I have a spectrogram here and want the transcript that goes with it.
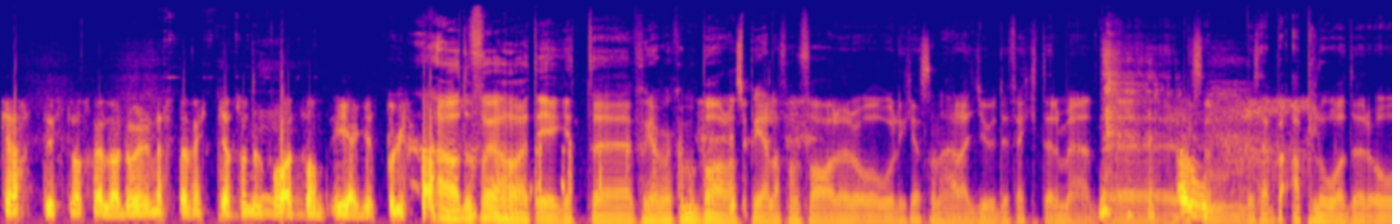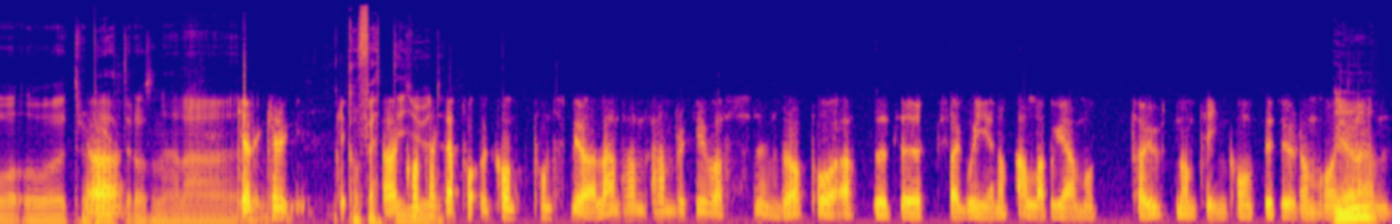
Ja, grattis till oss själva. Då är det nästa vecka som du får ha ett sånt eget program. Ja, då får jag ha ett eget eh, program. Jag kommer bara spela fanfarer och olika sådana här ljudeffekter med eh, liksom, så här, applåder och, och trumpeter och sådana här Kan, kan, eh, kan, ja, konfettiljud. kontakta Kon- Pontus Björland. Han, han brukar ju vara svinbra på att eh, typ här, gå igenom alla program och ta ut någonting konstigt ur dem och Mm. göra en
